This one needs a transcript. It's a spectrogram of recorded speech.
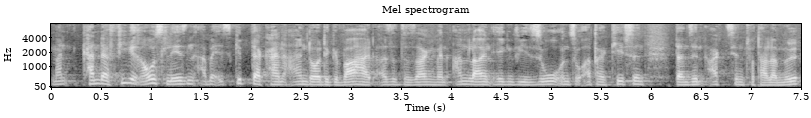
man kann da viel rauslesen, aber es gibt da keine eindeutige Wahrheit. Also zu sagen, wenn Anleihen irgendwie so und so attraktiv sind, dann sind Aktien totaler Müll.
